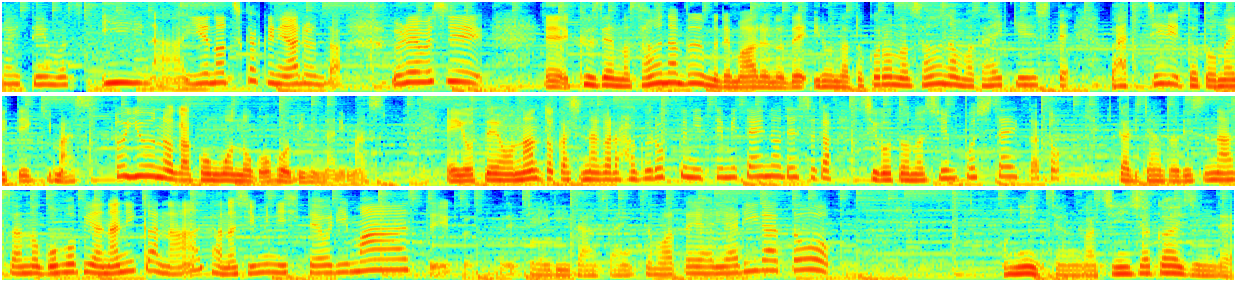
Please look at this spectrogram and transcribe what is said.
えています。いいな家の近くにあるんだ。羨ましい、えー、空前のサウナブームでもあるのでいろんなところのサウナも体験してバッチリ整えていきます。というのが今後のご褒美になります。え予定を何とかしながらハグロックに行ってみたいのですが仕事の進歩したいかとひかりちゃんとリスナーさんのご褒美は何かな？楽しみにしております。ということで J リーダーさんいつもお便りありがとう。お兄ちゃんが新社会人で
